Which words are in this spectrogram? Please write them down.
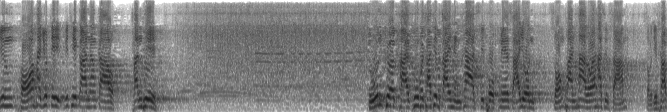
จึงขอให้ยุติวิธีการดังกล่าวทันทีศูนย์เครือข่ายครูประชาธิปไตยแห่งชาติ 16 เมษายน 2553 สวัสดีครับ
